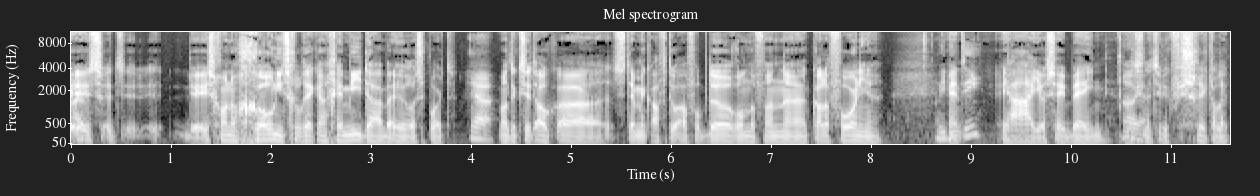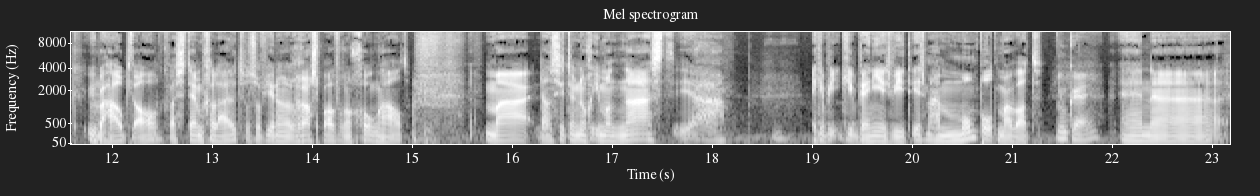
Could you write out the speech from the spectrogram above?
Maar- is, het, er is gewoon een chronisch gebrek aan chemie daar bij Eurosport. Ja. Want ik zit ook, eh, stem ik af en toe af op de ronde van eh, Californië. Wie En- doet die? Ja, José Been. Dat Oh, is ja. natuurlijk verschrikkelijk. Überhaupt al, qua stemgeluid. Alsof je een rasp over een gong haalt. maar dan zit er nog iemand naast. Ja, ik, heb, ik weet niet eens wie het is, maar hij mompelt maar wat. Oké. En eh, Daar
